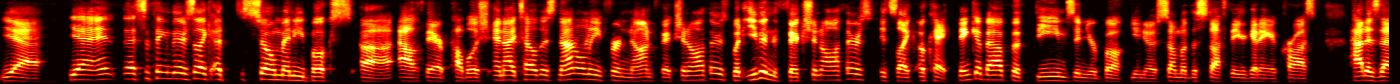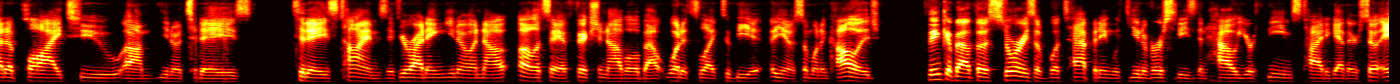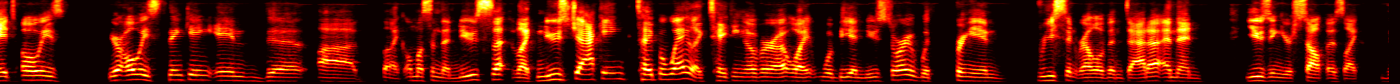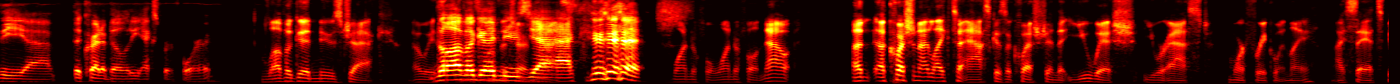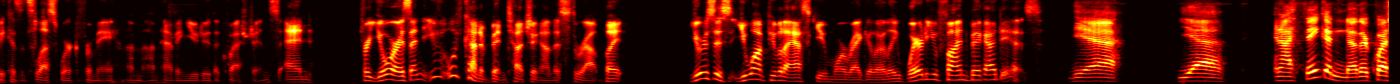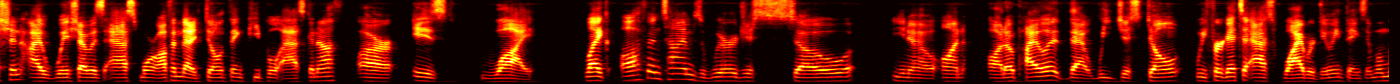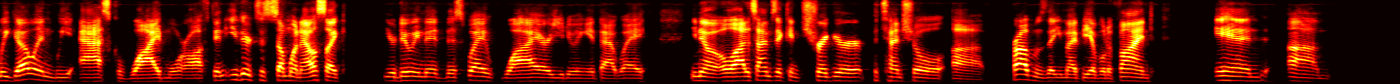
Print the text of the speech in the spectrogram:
Yeah. Yeah, and that's the thing. There's like a, so many books uh, out there published, and I tell this not only for nonfiction authors, but even fiction authors. It's like, okay, think about the themes in your book. You know, some of the stuff that you're getting across. How does that apply to, um, you know, today's today's times? If you're writing, you know, a now, uh, let's say a fiction novel about what it's like to be, you know, someone in college. Think about those stories of what's happening with universities and how your themes tie together. So it's always you're always thinking in the uh like almost in the news like newsjacking type of way like taking over a, what would be a news story with bringing in recent relevant data and then using yourself as like the uh the credibility expert for it Love a good news jack. Always love a good the news jack Wonderful, wonderful. Now, a, a question I like to ask is a question that you wish you were asked more frequently. I say it's because it's less work for me. I'm, I'm having you do the questions. And for yours, and you, we've kind of been touching on this throughout, but yours is you want people to ask you more regularly where do you find big ideas? Yeah. Yeah. And I think another question I wish I was asked more often that I don't think people ask enough are is why? Like oftentimes we're just so, you know, on autopilot that we just don't we forget to ask why we're doing things. And when we go and we ask why more often, either to someone else like you're doing it this way, why are you doing it that way? You know, a lot of times it can trigger potential uh problems that you might be able to find. And um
